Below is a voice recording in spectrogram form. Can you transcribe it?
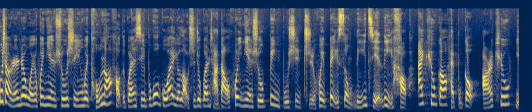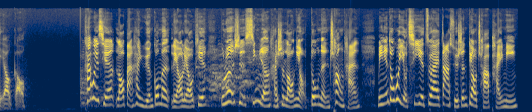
不少人认为会念书是因为头脑好的关系，不过国外有老师就观察到，会念书并不是只会背诵，理解力好，IQ 高还不够，RQ 也要高。开会前，老板和员工们聊聊天，不论是新人还是老鸟，都能畅谈。每年都会有企业最爱大学生调查排名。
